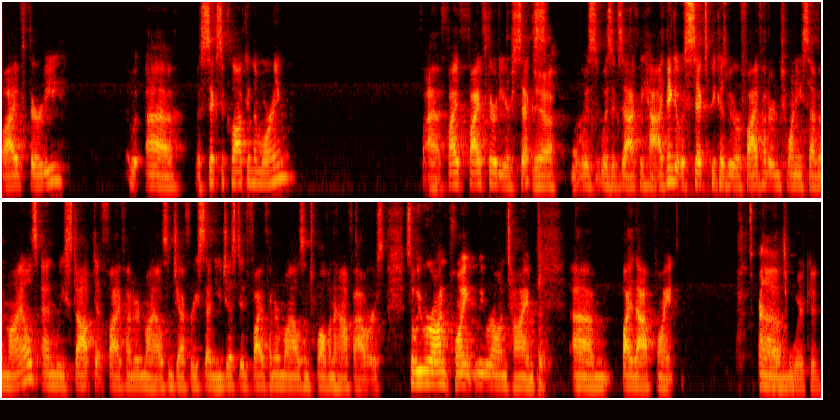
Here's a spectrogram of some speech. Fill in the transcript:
5.30 uh was six o'clock in the morning uh, five five thirty or six. Yeah, was was exactly how. I think it was six because we were five hundred and twenty seven miles, and we stopped at five hundred miles. And Jeffrey said you just did five hundred miles in 12 and a half hours. So we were on point. We were on time um, by that point. Um, That's wicked.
